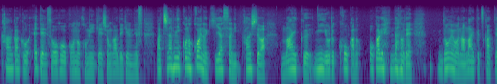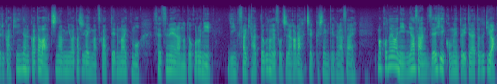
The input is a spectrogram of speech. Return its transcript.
感覚を得て双方向のコミュニケーションができるんです、まあ、ちなみにこの声の聞きやすさに関してはマイクによる効果のおかげなのでどのようなマイク使ってるか気になる方はちなみに私が今使っているマイクも説明欄のところにリンク先貼っておくのでそちらからチェックしてみてください。まあ、このように皆さんぜひコメントいただいたときは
